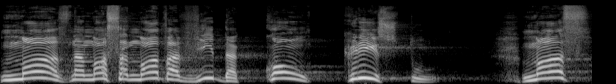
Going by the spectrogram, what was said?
nós, na nossa nova vida com Cristo, nós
